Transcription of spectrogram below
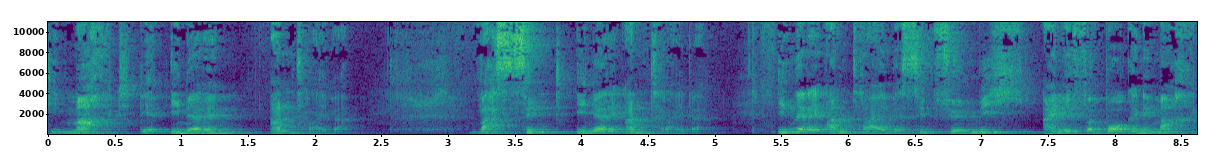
Die Macht der inneren Antreiber. Was sind innere Antreiber? Innere Antreiber sind für mich eine verborgene Macht,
